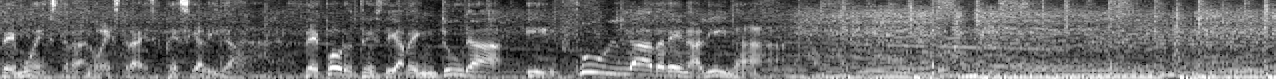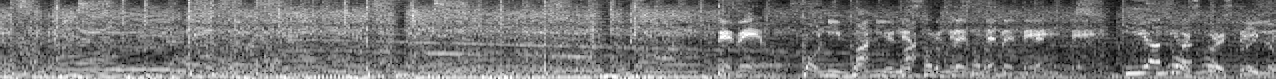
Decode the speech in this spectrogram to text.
demuestra nuestra especialidad deportes de aventura y full adrenalina. Te veo con imágenes, sorprendentes, y a, nuestro, estilo.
